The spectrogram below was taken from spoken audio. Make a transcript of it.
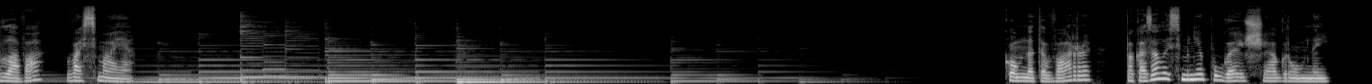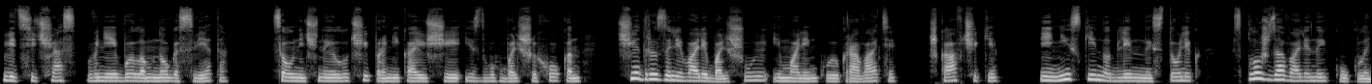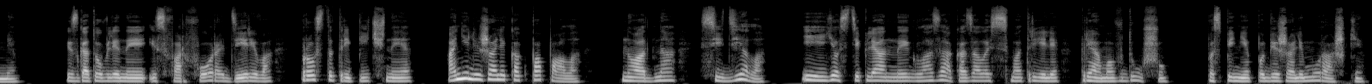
Глава восьмая. Комната Варры показалась мне пугающе огромной, ведь сейчас в ней было много света. Солнечные лучи, проникающие из двух больших окон, щедро заливали большую и маленькую кровати, шкафчики и низкий, но длинный столик, сплошь заваленный куклами. Изготовленные из фарфора, дерева, просто тряпичные. Они лежали как попало, но одна сидела, и ее стеклянные глаза, казалось, смотрели прямо в душу. По спине побежали мурашки.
